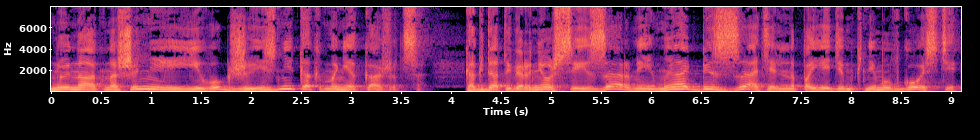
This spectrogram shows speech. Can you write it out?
но и на отношение его к жизни, как мне кажется. Когда ты вернешься из армии, мы обязательно поедем к нему в гости,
